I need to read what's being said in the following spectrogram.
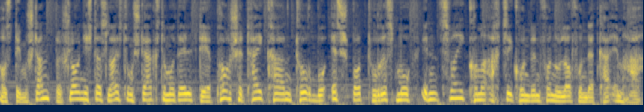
Aus dem Stand beschleunigt das leistungsstärkste Modell der Porsche Taycan Turbo S-Sport Turismo in 2,8 8 Sekunden von 0 auf 100 kmh.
